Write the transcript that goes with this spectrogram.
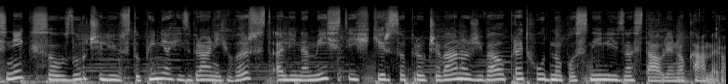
Sneg so vzorčili v stopinjah izbranih vrst ali na mestih, kjer so preučevano žival predhodno posneli z nastavljeno kamero.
